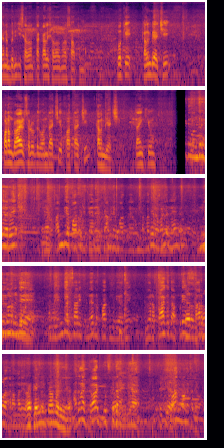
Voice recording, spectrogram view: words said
ஏன்னா பிரிஞ்சி சாதம் தக்காளி சாதம் தான் சாப்பிட்ணும். ஓகே கிளம்பியாச்சு. படம் ராயல் சல்யூட்டுக்கு வந்தாச்சு பார்த்தாச்சு கிளம்பியாச்சு. தேங்க்யூ வீட்டுக்கு வந்திருக்காரு. தம்பியை பார்த்துருக்காரு. ஃபேமிலியை பார்த்துருக்காரு. ரொம்ப நல்லா பேசுறாரு. இன்னைக்கு வந்து நம்ம எம்ஜிஆர் சார் இப்போ நேரில் பார்க்க முடியாது. இவரை பார்க்கறது அப்படியே சார் பார்க்குற மாதிரி இருக்கு. அதெல்லாம் காட் gift தான் இல்லையா? வாங்க வாங்க. தலைவர்.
